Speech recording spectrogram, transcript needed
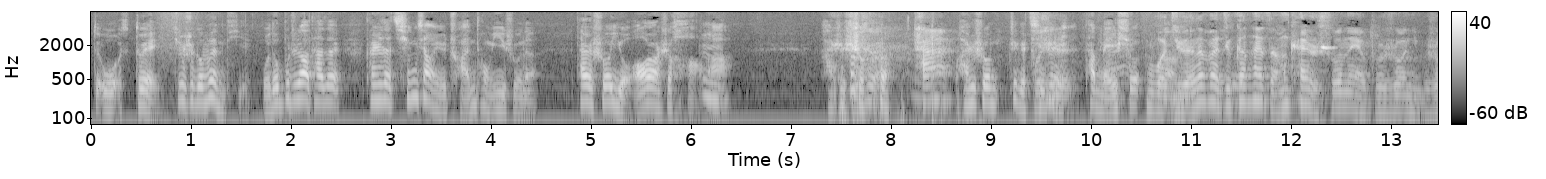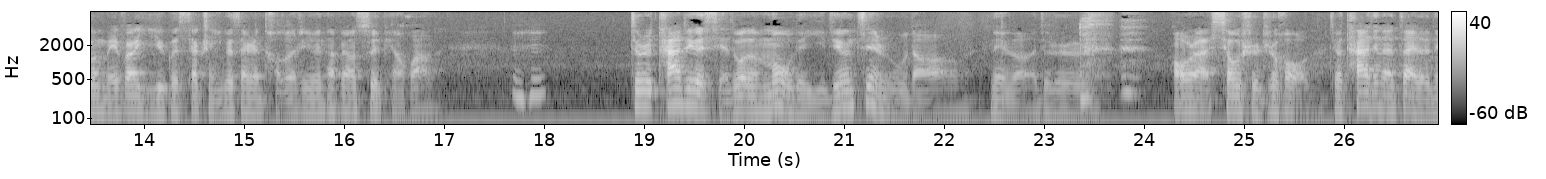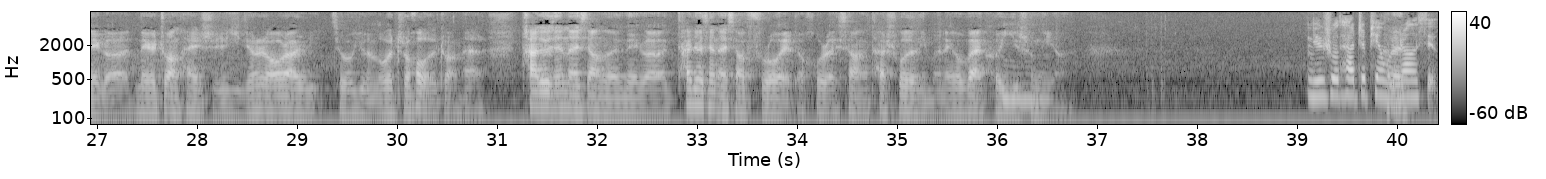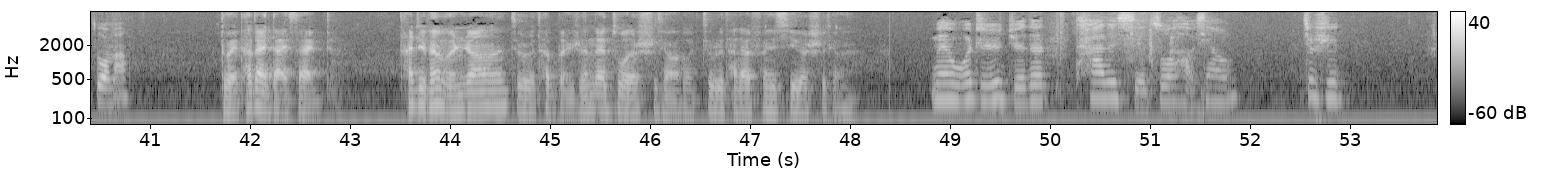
对我对，这是个问题，我都不知道他在他是在倾向于传统艺术呢，他是说有 aura 是好啊，还是说 他还是说这个其实他没说？我觉得吧，就刚才咱们开始说那个，不是说你不是说没法一个 section 一个 section 讨论，是因为它非常碎片化了。嗯哼，就是他这个写作的 mode 已经进入到那个就是。aura 消失之后了，就他现在在的那个那个状态是已经是 aura 就陨落之后的状态了。他就现在像的那个，他就现在像 Freud 或者像他说的里面那个外科医生一样。你是说他这篇文章的写作吗？对，他在 dissect。他这篇文章就是他本身在做的事情和就是他在分析的事情。没有，我只是觉得他的写作好像就是。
